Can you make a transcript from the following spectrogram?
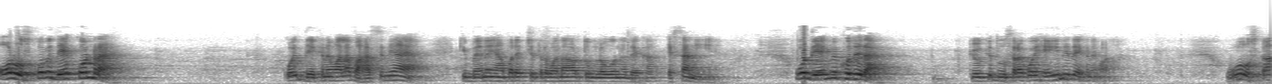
और उसको भी देख कौन रहा है? कोई देखने वाला बाहर से नहीं आया कि मैंने यहाँ पर एक चित्र बना और तुम लोगों ने देखा? ऐसा नहीं है। वो देख भी खुद ही रहा है क्योंकि दूसरा कोई है ही नहीं देखने वाला। वो उसका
